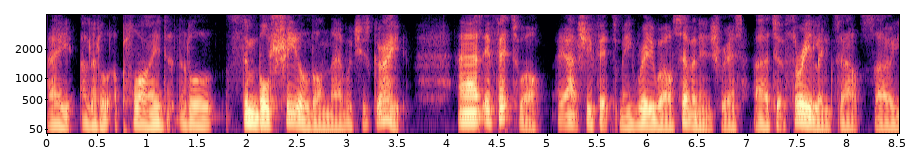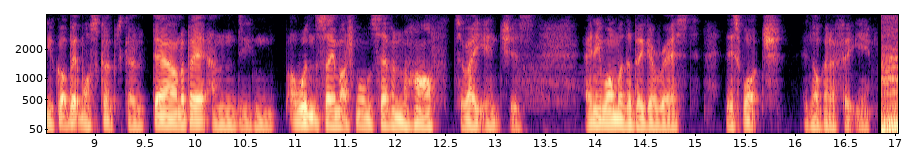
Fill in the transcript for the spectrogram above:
a, a little applied little symbol shield on there, which is great. And it fits well. It actually fits me really well. Seven inch wrist. Uh, took three links out, so you've got a bit more scope to go down a bit, and you can. I wouldn't say much more than seven and a half to eight inches. Anyone with a bigger wrist, this watch is not going to fit you.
